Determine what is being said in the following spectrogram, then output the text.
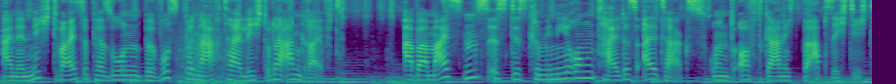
eine nicht weiße Person bewusst benachteiligt oder angreift. Aber meistens ist Diskriminierung Teil des Alltags und oft gar nicht beabsichtigt.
